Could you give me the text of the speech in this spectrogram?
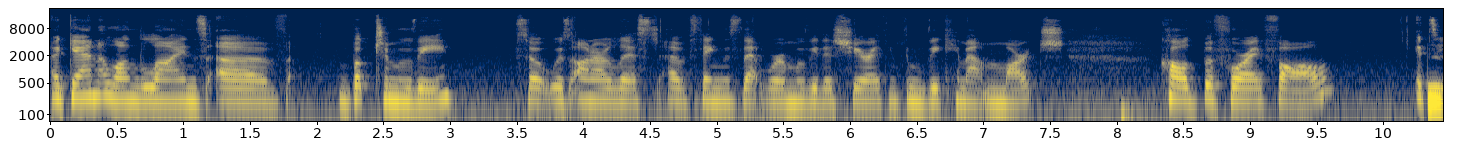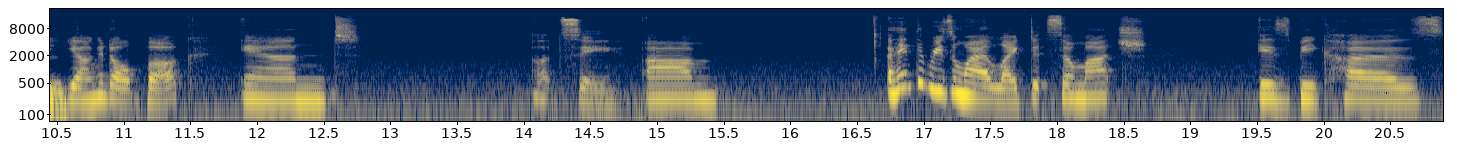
again along the lines of book to movie. So it was on our list of things that were a movie this year. I think the movie came out in March, called Before I Fall. It's mm. a hmm. young adult book, and let's see. Um, I think the reason why I liked it so much is because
